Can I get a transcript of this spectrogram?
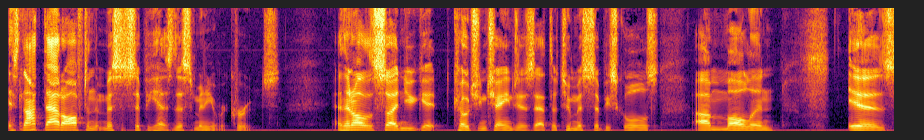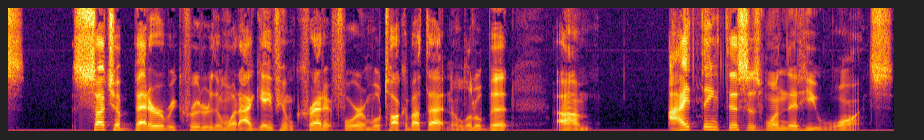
it's not that often that Mississippi has this many recruits. And then all of a sudden you get coaching changes at the two Mississippi schools. Um, Mullen is such a better recruiter than what I gave him credit for, and we'll talk about that in a little bit. Um, I think this is one that he wants,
